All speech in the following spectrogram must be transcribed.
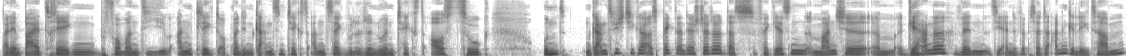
bei den Beiträgen, bevor man sie anklickt, ob man den ganzen Text anzeigen will oder nur einen Textauszug. Und ein ganz wichtiger Aspekt an der Stelle, das vergessen manche ähm, gerne, wenn sie eine Webseite angelegt haben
